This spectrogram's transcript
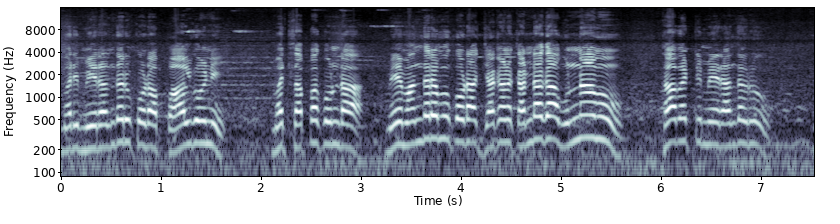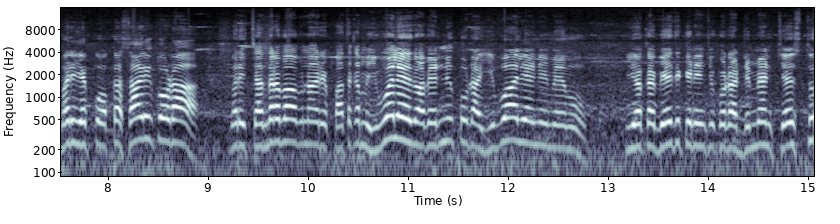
మరి మీరందరూ కూడా పాల్గొని మరి తప్పకుండా మేమందరము కూడా జగన్ కండగా ఉన్నాము కాబట్టి మీరందరూ మరి ఎక్కువ ఒక్కసారి కూడా మరి చంద్రబాబు నాయుడు పథకం ఇవ్వలేదు. అవన్నీ కూడా ఇవ్వాలి అని మేము ఈ యొక్క వేదిక నుంచి కూడా డిమాండ్ చేస్తూ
